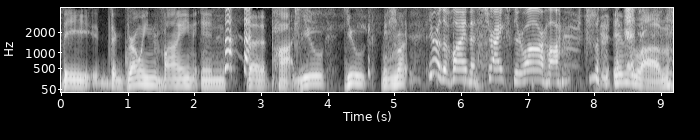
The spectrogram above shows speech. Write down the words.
the the growing vine in the pot. You you run You're the vine that strikes through our hearts. in love.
